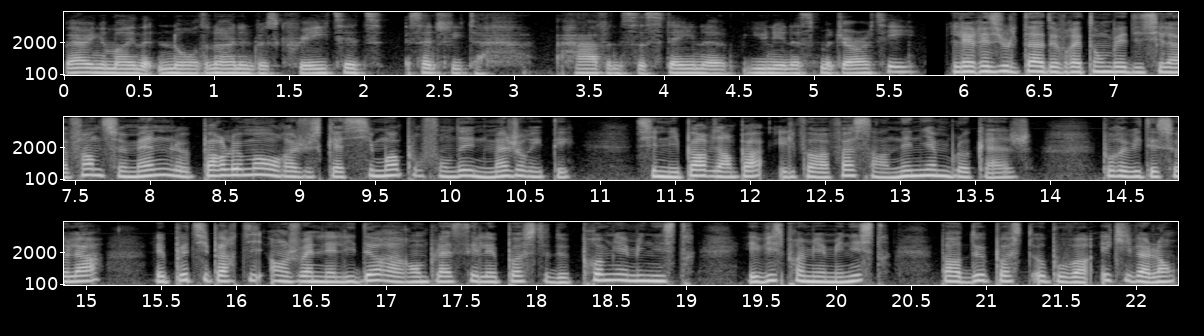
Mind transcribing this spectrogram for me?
bearing in mind that Northern Ireland was created essentially to ha- have and sustain a unionist majority. Les résultats devraient tomber d'ici la fin de semaine. Le Parlement aura jusqu'à six mois pour fonder une majorité. S'il n'y parvient pas, il fera face à un énième blocage. Pour éviter cela, les petits partis enjoignent les leaders à remplacer les postes de Premier ministre et Vice-Premier ministre par deux postes au pouvoir équivalent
